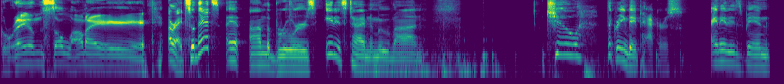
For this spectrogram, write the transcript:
grand salami. All right, so that's it on the Brewers. It is time to move on to the Green Bay Packers and it has been,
